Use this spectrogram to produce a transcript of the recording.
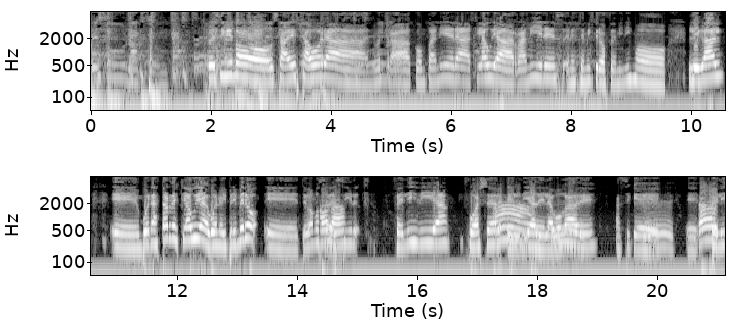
resurrección. Recibimos a esta hora nuestra compañera Claudia Ramírez en este microfeminismo legal. Eh, buenas tardes Claudia. Bueno, y primero eh, te vamos a decir feliz día. Fue ayer Ah, el día del sí. Así que Sí, eh, feliz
